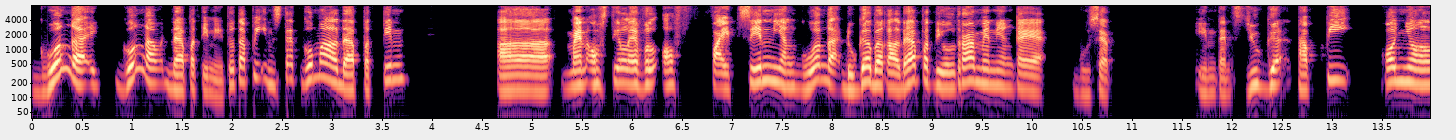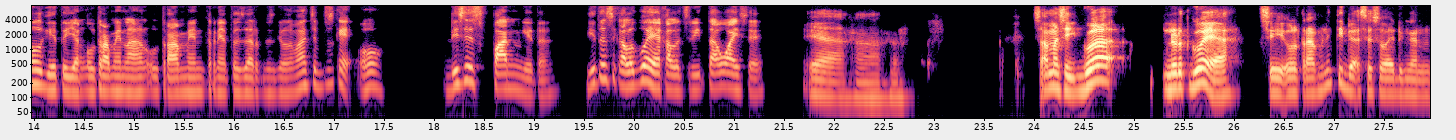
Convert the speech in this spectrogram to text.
Gue nggak, gue nggak dapetin itu, tapi instead gue malah dapetin uh, Man of Steel level of fight scene yang gue nggak duga bakal dapet di Ultraman yang kayak buset intens juga, tapi konyol gitu yang Ultraman lawan Ultraman ternyata Zard segala macam terus kayak oh this is fun gitu. Gitu sih kalau gue ya kalau cerita wise ya. Ya sama sih gue menurut gue ya si Ultraman ini tidak sesuai dengan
